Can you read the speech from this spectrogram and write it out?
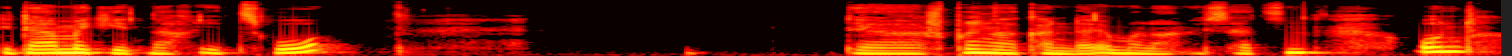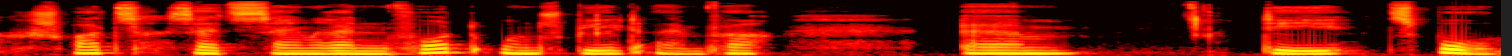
die Dame geht nach E2. Der Springer kann da immer noch nicht setzen und Schwarz setzt sein Rennen fort und spielt einfach ähm, D2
